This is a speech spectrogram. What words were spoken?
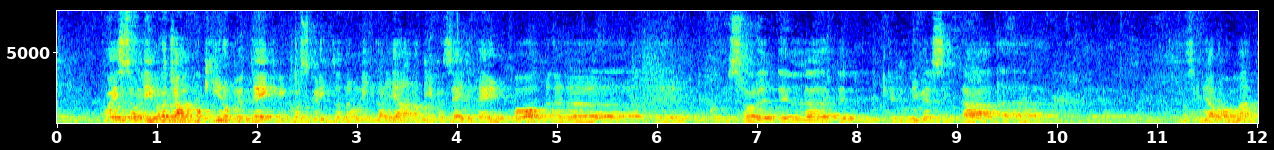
questo è un libro già un pochino più tecnico, scritto da un italiano, che cos'è il tempo, eh, è un professore del, del, dell'università, eh, insegna Roma,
